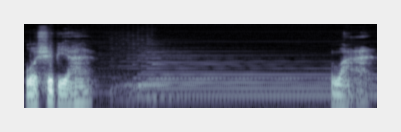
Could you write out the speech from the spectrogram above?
我是彼岸，晚安。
